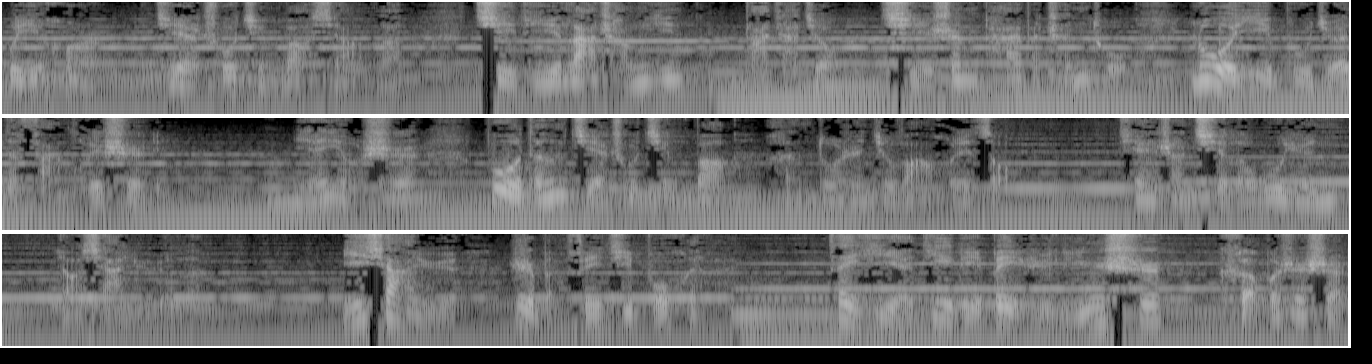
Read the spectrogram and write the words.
不一会儿，解除警报响了，汽笛拉长音，大家就起身拍拍尘土，络绎不绝地返回市里。也有时不等解除警报，很多人就往回走。天上起了乌云，要下雨了。一下雨，日本飞机不会来。在野地里被雨淋湿可不是事儿。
